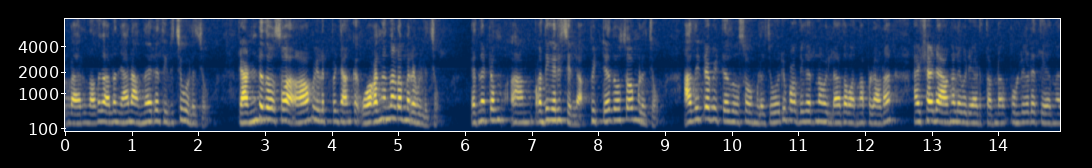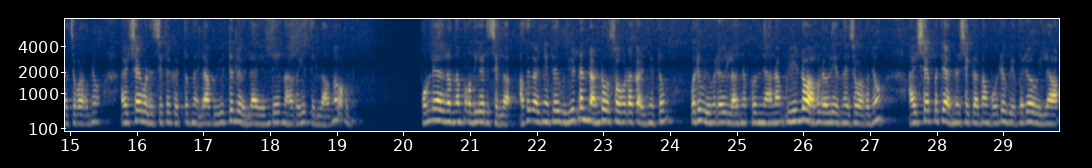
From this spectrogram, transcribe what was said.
ഉണ്ടായിരുന്നു അത് കാരണം ഞാൻ അന്നേരം തിരിച്ചു വിളിച്ചു. രണ്ട് ദിവസം ആ വിളിപ്പ് ഞാൻ ഉറങ്ങുന്നിടം വരെ വിളിച്ചു. എന്നിട്ടും പ്രതികരിച്ചില്ല. പിറ്റേ ദിവസവും വിളിച്ചു. അതിന്റെ പിറ്റേ ദിവസവും വിളിച്ചു. ഒരു പ്രതികരണവും ഇല്ലാതെ വന്നപ്പോഴാണ് ഐഷയുടെ ആങ്ങൾ ഇവിടെ അടുത്തുണ്ട്. പുള്ളിയുടെ എത്തിയെന്ന് വെച്ച് പറഞ്ഞു ഐഷയെ വിളിച്ചിട്ട് കിട്ടുന്നില്ല. വീട്ടിലുമില്ല എന്തേന്ന് അറിയത്തില്ല എന്ന് പറഞ്ഞു. പുള്ളി അതിനൊന്നും പ്രതികരിച്ചില്ല. അത് കഴിഞ്ഞിട്ട് വീണ്ടും രണ്ട് ദിവസം കൂടെ കഴിഞ്ഞിട്ടും ഒരു വിവരവും ഇല്ലാഞ്ഞപ്പം ഞാൻ വീണ്ടും ആങ്ങളോട് എന്ന് വെച്ച് പറഞ്ഞു പറ്റി അന്വേഷിക്കണം ഒരു വിവരവും ഇല്ല.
